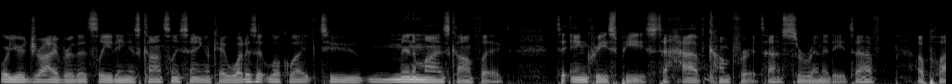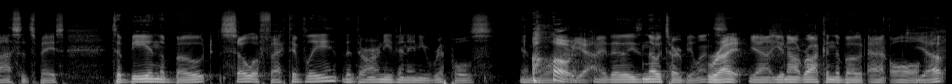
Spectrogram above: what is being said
or your driver that's leading is constantly saying, okay, what does it look like to minimize conflict, to increase peace, to have comfort, to have serenity, to have a placid space, to be in the boat so effectively that there aren't even any ripples in the oh, water. Oh, yeah. right? There's no turbulence. Right. Yeah, you're not rocking the boat at all Yep.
